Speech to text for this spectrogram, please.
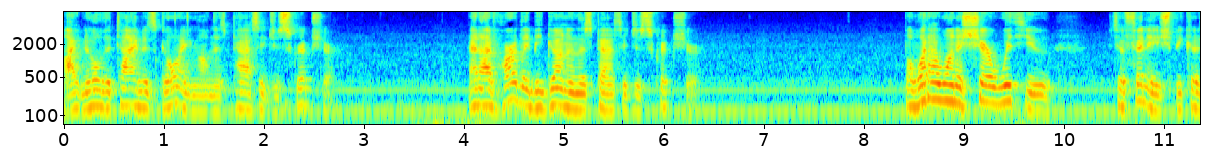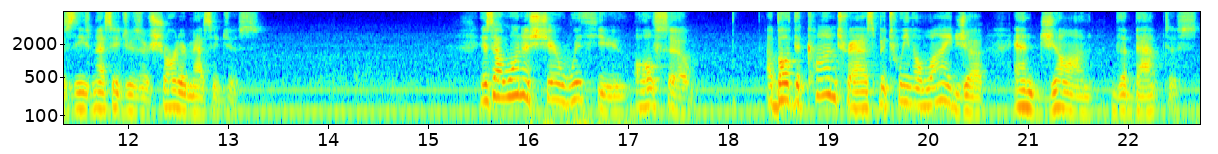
I know the time is going on this passage of Scripture. And I've hardly begun in this passage of Scripture. But what I want to share with you to finish, because these messages are shorter messages, is I want to share with you also about the contrast between Elijah and John the Baptist.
